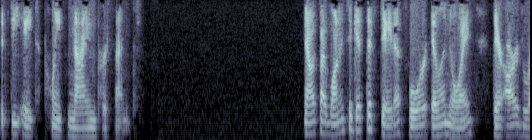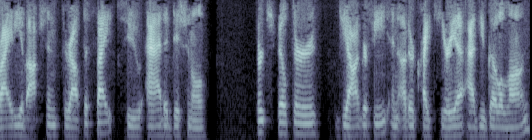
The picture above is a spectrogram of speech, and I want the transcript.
58.9%. Now, if I wanted to get this data for Illinois, there are a variety of options throughout the site to add additional search filters, geography, and other criteria as you go along.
